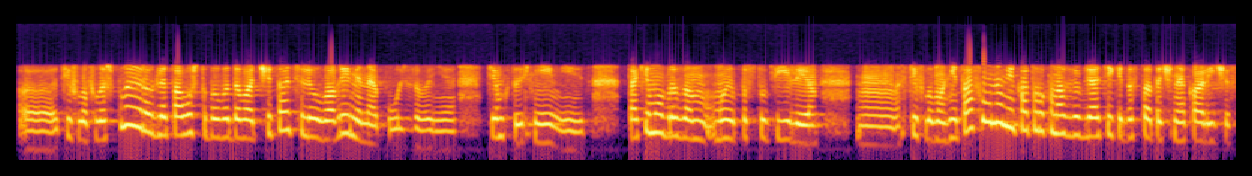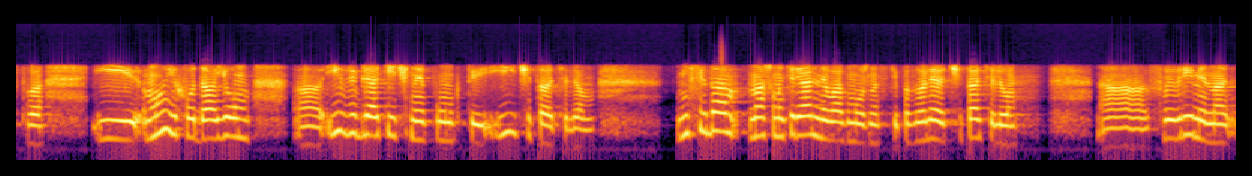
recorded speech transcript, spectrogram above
э, тифлофлешплееров для того, чтобы выдавать читателю во временное пользование тем, кто их не имеет. Таким образом, мы поступили э, с тифломагнитофонами, которых у нас в библиотеке достаточное количество, и мы их выдаем э, и в библиотечные пункты, и читателям читателям. Не всегда наши материальные возможности позволяют читателю а, своевременно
